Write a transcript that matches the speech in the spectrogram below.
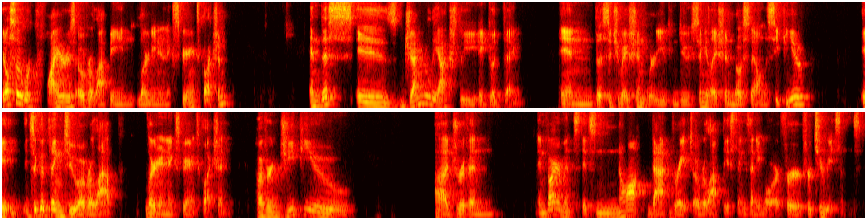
It also requires overlapping learning and experience collection. And this is generally actually a good thing in the situation where you can do simulation mostly on the CPU. It, it's a good thing to overlap learning and experience collection. However, GPU uh, driven environments, it's not that great to overlap these things anymore for, for two reasons.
